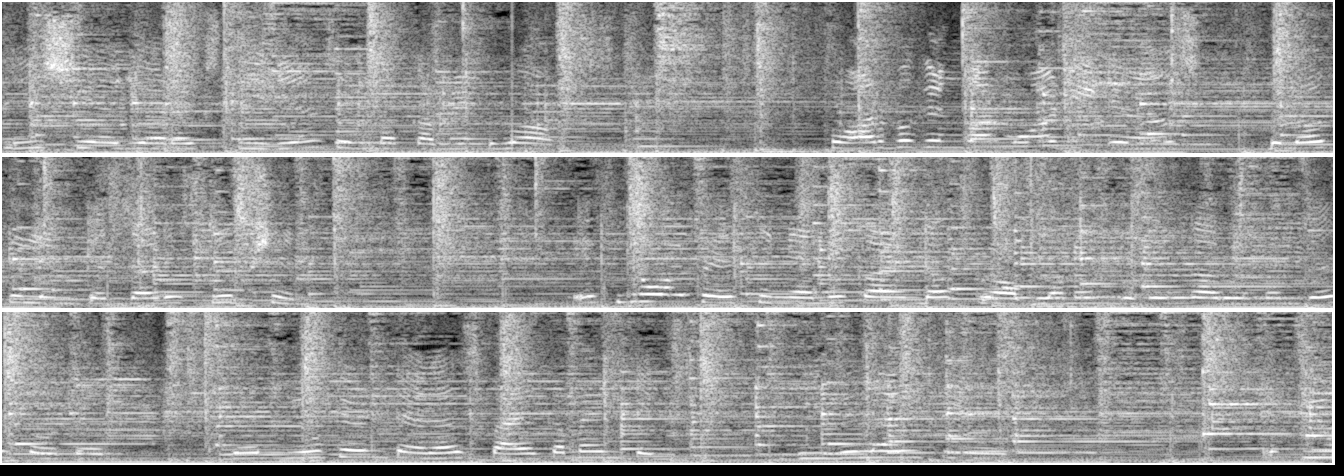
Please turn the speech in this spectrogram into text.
please share your experience in the comment box. For booking or more details, below to link in the description. If you are facing any kind of problem in booking a room in this hotel, then you can tell us by commenting. We will help you. If you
